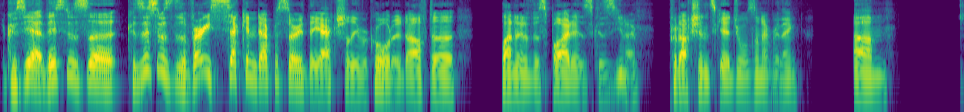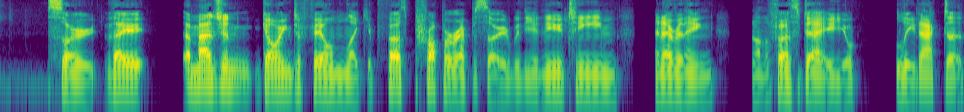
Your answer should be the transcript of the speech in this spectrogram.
because yeah, this was uh, because this was the very second episode they actually recorded after Planet of the Spiders, because you know production schedules and everything. Um, so they imagine going to film like your first proper episode with your new team and everything, and on the first day, your lead actor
